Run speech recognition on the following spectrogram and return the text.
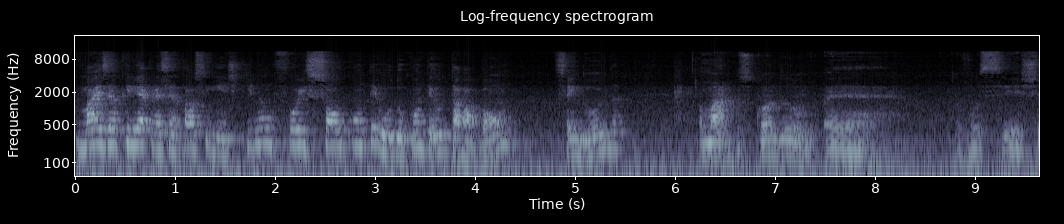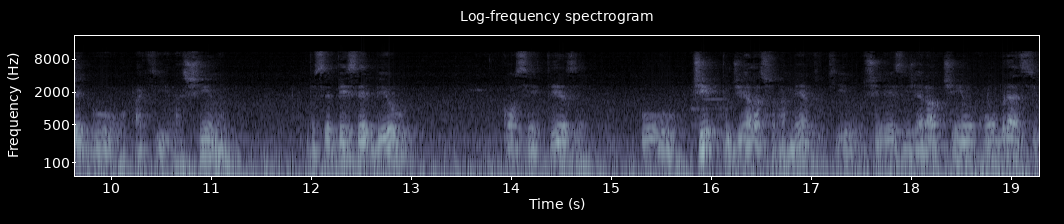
Mas eu queria acrescentar o seguinte, que não foi só o conteúdo. O conteúdo estava bom, sem dúvida. Marcos, quando é, você chegou aqui na China, você percebeu com certeza o tipo de relacionamento que os chineses em geral tinham com o Brasil.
